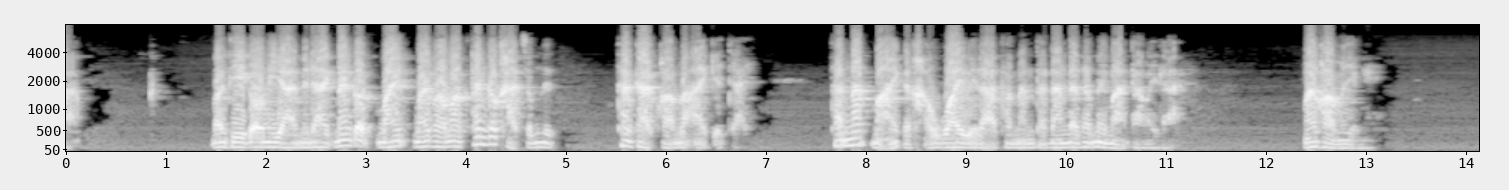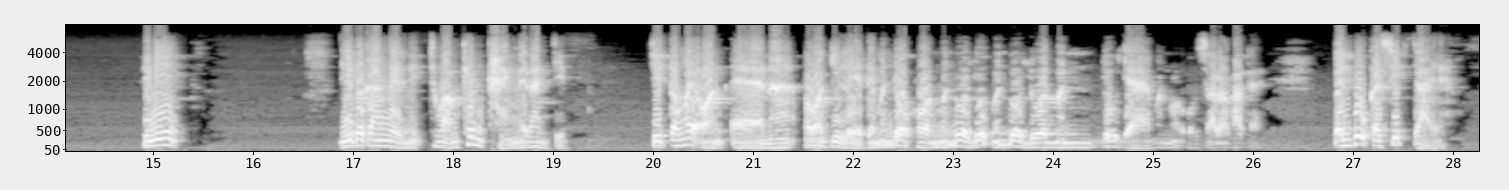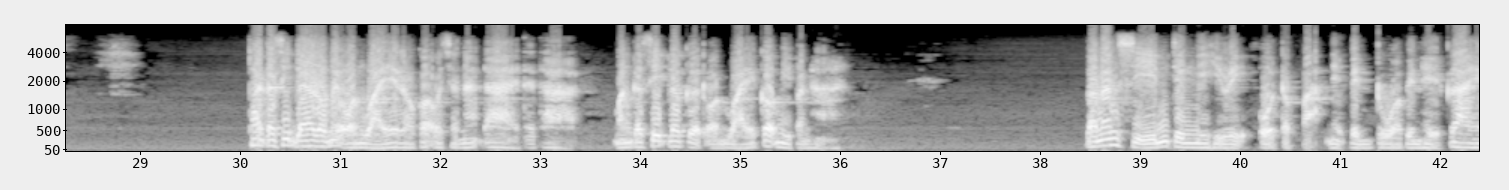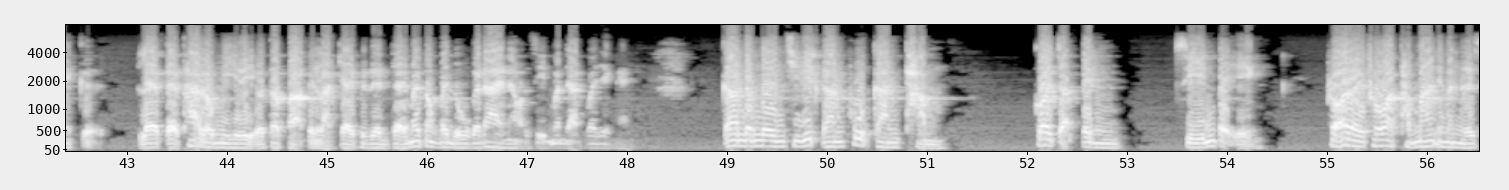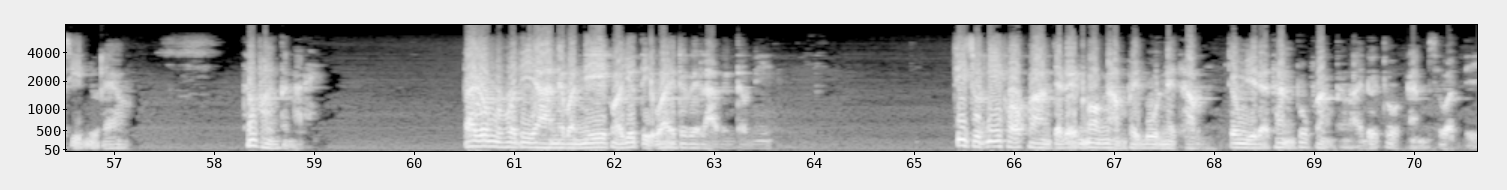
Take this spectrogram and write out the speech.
บางทีก็นิยายไม่ได้ นั่นก็หมายหมายความว่าท่านก็ขาดสำนึก ท่านขาดความละอายแก่ใจ ท่านนัดหมายกับเขาไว้เวลาเท่านั้นเท่านั้นแล้วท่านไม่มาตามเวลาหมายความว่าอย่างไง ทีนี้อีประการหนึ่งความเข้มแข็งในด้านจิต จิตต้องไม่อ่อนแอนะ เพราะว่ากิเลสเนี่ยมันโยกคนมันรั่วยุมันรั่วยวนมันยุแย่มันโอสารพัดเลยเป็นผู้กระซิบใจ ถ้ากระซิบแล้วเราไม่อ่อนไหว เราก็เอาชนะได้ แต่ถ้ามันกระซิบแล้วเกิดอ่อนไหวก็มีปัญหา ดังนั้นศีลจึงมีฮิริโอตปะเนี่ยเป็นตัวเป็นเหตุใกล้ให้เกิด และแต่ถ้าเรามีฮิริโอตปะเป็นหลักใจเป็นเรือนใจไม่ต้องไปดูก็ได้นะศีลบัญญัติว่ายังไง การดำเนินชีวิตการพูดการทำก็จะเป็นศีลไปเอง เพราะอะไรเพราะว่าธรรมะเนี่ยมันเหนือศีลอยู่แล้ว ทั้งฟังทั้งหลาย ได้ร่มพระโพธิญาณในวันนี้ขอยุติไว้ด้วยเวลาเป็นเท่านี้ ที่สุดนี้ขอความเจริญงอกงามไปบูรณนธรรม จงมีแด่ท่านผู้ฟังทั้งหลายโดยทั่วกันสวัสดี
